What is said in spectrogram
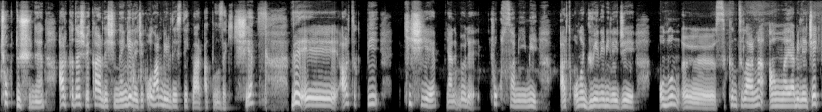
çok düşünen, arkadaş ve kardeşinden gelecek olan bir destek var aklınızdaki kişiye. Ve e, artık bir kişiye yani böyle çok samimi, artık ona güvenebileceği, onun e, sıkıntılarını anlayabilecek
